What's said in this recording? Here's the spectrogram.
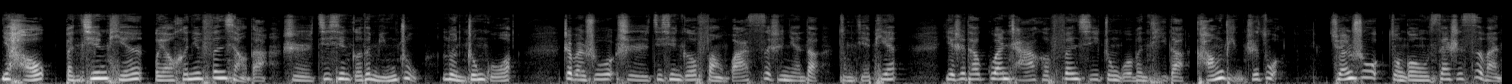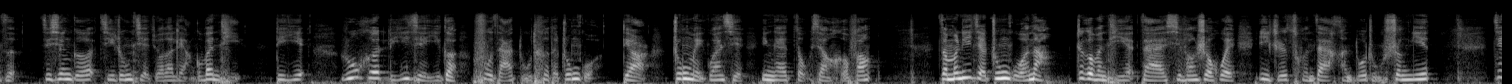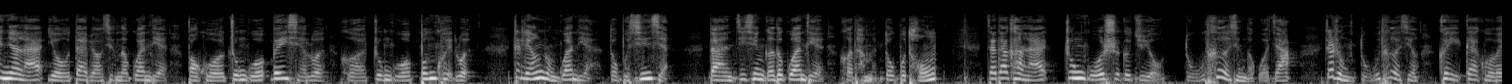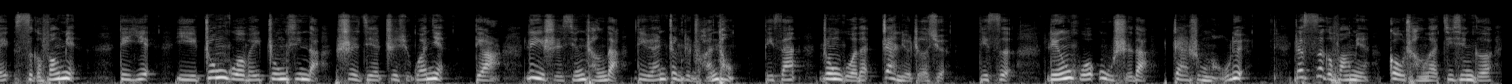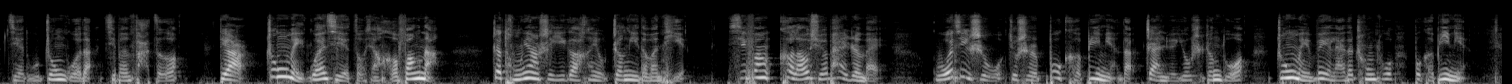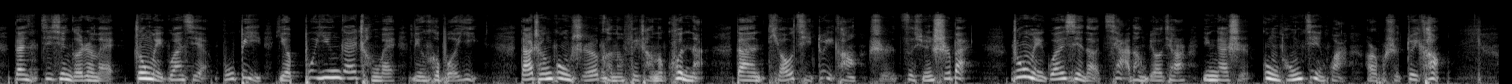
你好，本期音频我要和您分享的是基辛格的名著《论中国》。这本书是基辛格访华四十年的总结篇，也是他观察和分析中国问题的扛鼎之作。全书总共三十四万字，基辛格集中解决了两个问题：第一，如何理解一个复杂独特的中国；第二，中美关系应该走向何方？怎么理解中国呢？这个问题在西方社会一直存在很多种声音。近年来有代表性的观点包括中国威胁论和中国崩溃论，这两种观点都不新鲜，但基辛格的观点和他们都不同。在他看来，中国是个具有独特性的国家，这种独特性可以概括为四个方面：第一，以中国为中心的世界秩序观念；第二，历史形成的地缘政治传统；第三，中国的战略哲学；第四，灵活务实的战术谋略。这四个方面构成了基辛格解读中国的基本法则。第二，中美关系走向何方呢？这同样是一个很有争议的问题。西方克劳学派认为，国际事务就是不可避免的战略优势争夺，中美未来的冲突不可避免。但基辛格认为，中美关系不必也不应该成为零和博弈，达成共识可能非常的困难，但挑起对抗是自寻失败。中美关系的恰当标签应该是共同进化，而不是对抗。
